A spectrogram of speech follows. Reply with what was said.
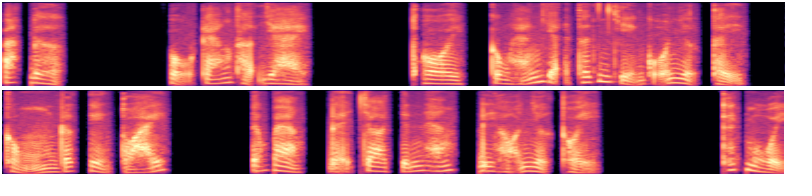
bắt được. Phụ tráng thở dài. Thôi, cùng hắn giải thích chuyện của nhược thị cũng rất phiền toái. Đáng bàn để cho chính hắn đi hỏi nhược thủy. Thích muội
